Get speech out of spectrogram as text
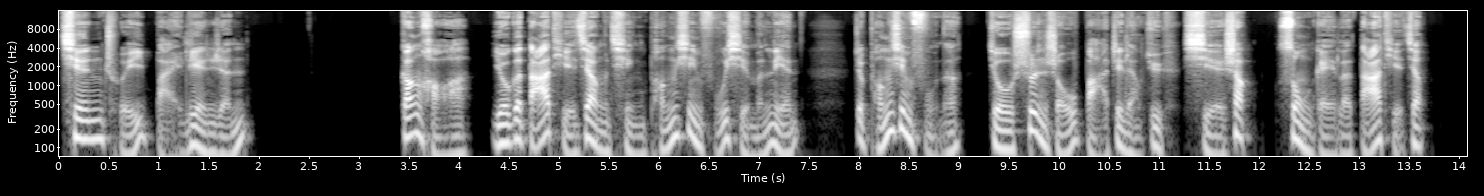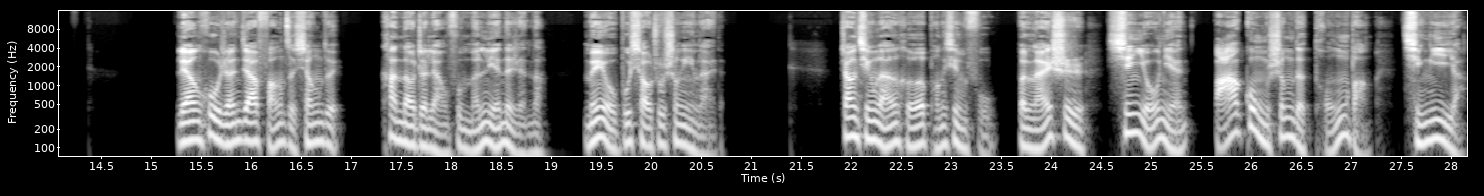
千锤百炼人。”刚好啊，有个打铁匠请彭信甫写门联，这彭信甫呢就顺手把这两句写上。送给了打铁匠。两户人家房子相对，看到这两副门帘的人呢，没有不笑出声音来的。张晴兰和彭信甫本来是辛酉年拔贡生的同榜，情谊呀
